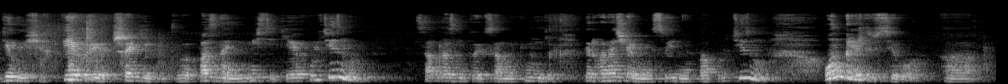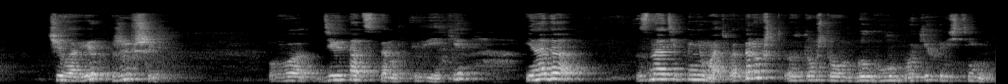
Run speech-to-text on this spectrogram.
делающих первые шаги в познании мистики и оккультизма, сообразно той самой книги «Первоначальные сведения по оккультизму», он прежде всего а, человек, живший в XIX веке, и надо знать и понимать, во-первых, в том, что он был глубокий христианин,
